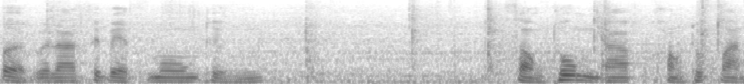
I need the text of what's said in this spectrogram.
เปิดเวลา 11 โมงถึง 2 ทุ่มนะครับของทุกวัน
